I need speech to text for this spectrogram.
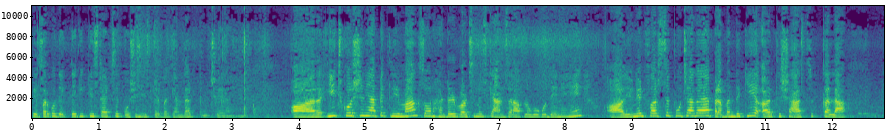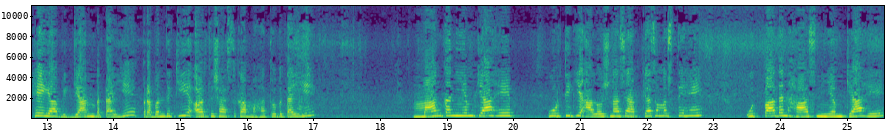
पेपर को देखते हैं कि किस टाइप से क्वेश्चन इस पेपर के अंदर पूछे गए हैं। और ईच क्वेश्चन यहाँ पे थ्री मार्क्स और हंड्रेड वर्ड्स में इसके आंसर आप लोगों को देने हैं। और यूनिट फ़र्स्ट से पूछा गया प्रबंधकीय अर्थशास्त्र कला। है या विज्ञान बताइए, प्रबंधकीय अर्थशास्त्र का महत्व बताइए। मांग का नियम क्या है? पूर्ति की आलोचना से आप क्या समझते हैं? उत्पादन हास नियम क्या है?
